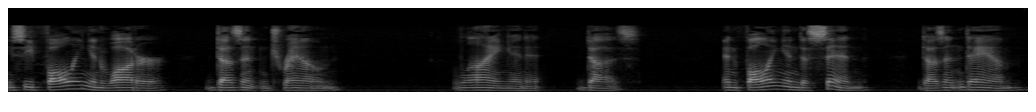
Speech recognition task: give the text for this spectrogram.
You see, falling in water doesn't drown, lying in it does. And falling into sin doesn't damn,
